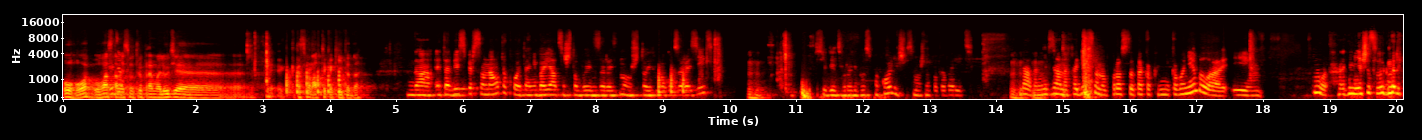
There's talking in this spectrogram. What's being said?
Ого, у вас это... там, я смотрю, прямо люди, э, космонавты какие-то, да? Да, это весь персонал такой, то они боятся, чтобы их заразить, ну, что их могут заразить. Угу. Все, дети вроде бы успокоились, сейчас можно поговорить. Угу, да, там нельзя находиться, но просто так как никого не было, и ну вот, они меня сейчас выгнали.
